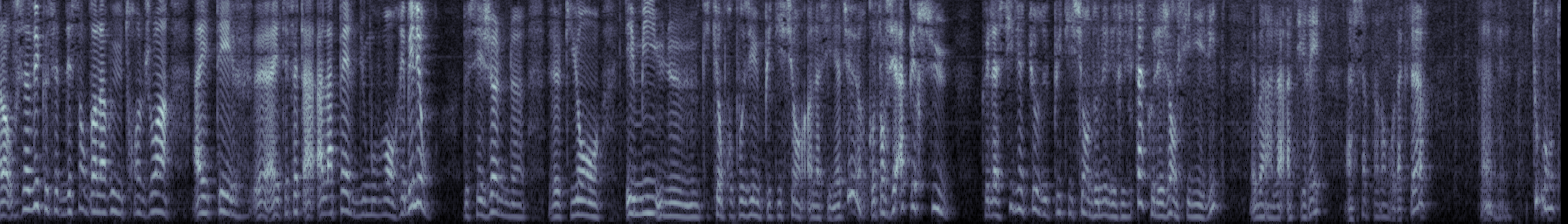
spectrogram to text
alors vous savez que cette descente dans la rue du 30 juin a été, euh, a été faite à, l'appel du mouvement Rébellion, de ces jeunes euh, qui ont émis une, qui, ont proposé une pétition à la signature. Quand on s'est aperçu que la signature de pétition donnait des résultats, que les gens signé vite, eh ben, elle a attiré un certain nombre d'acteurs, hein, tout le monde.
